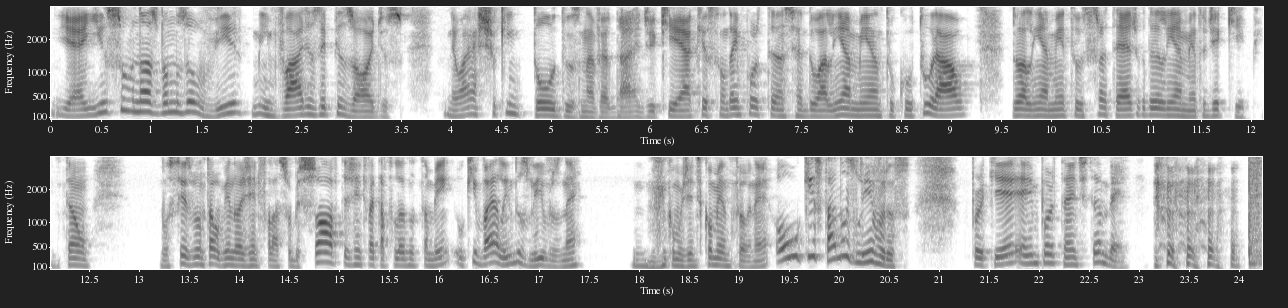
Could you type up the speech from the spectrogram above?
E é isso nós vamos ouvir em vários episódios. Eu acho que em todos, na verdade, que é a questão da importância do alinhamento cultural, do alinhamento estratégico, do alinhamento de equipe. Então, vocês vão estar ouvindo a gente falar sobre software, a gente vai estar falando também o que vai além dos livros, né? Como a gente comentou, né? Ou o que está nos livros, porque é importante também.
